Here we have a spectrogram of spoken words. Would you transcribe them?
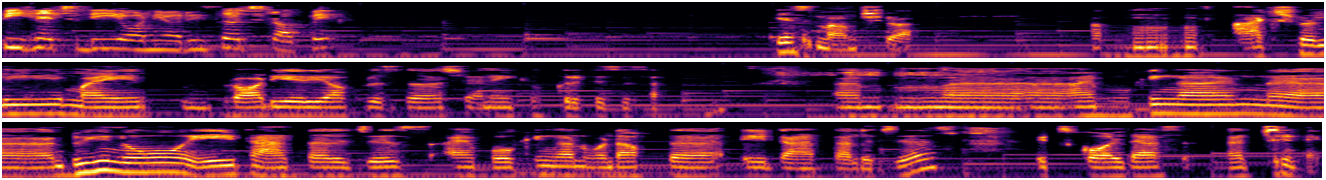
PhD, on your research topic? Yes, ma'am, sure. Um, actually, my broad area of research and eco-criticism. Um, uh, I'm working on, uh, do you know eight anthologies? I'm working on one of the eight anthologies. It's called as Nachine.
